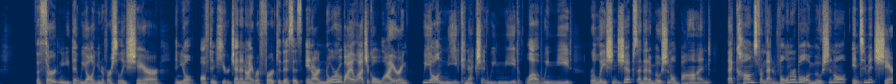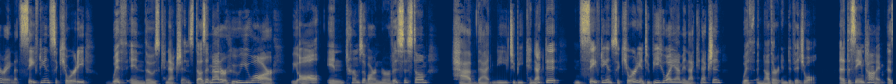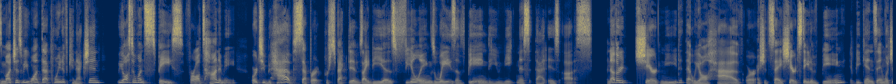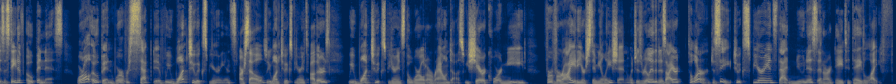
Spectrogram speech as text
The third need that we all universally share, and you'll often hear Jen and I refer to this as in our neurobiological wiring, we all need connection. We need love. We need relationships and that emotional bond that comes from that vulnerable, emotional, intimate sharing, that safety and security within those connections. Doesn't matter who you are, we all, in terms of our nervous system, have that need to be connected in safety and security and to be who I am in that connection with another individual. And at the same time, as much as we want that point of connection, we also want space for autonomy or to have separate perspectives, ideas, feelings, ways of being, the uniqueness that is us. Another shared need that we all have, or I should say, shared state of being, it begins in, which is a state of openness. We're all open, we're receptive. We want to experience ourselves, we want to experience others, we want to experience the world around us. We share a core need for variety or stimulation, which is really the desire to learn, to see, to experience that newness in our day to day life.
